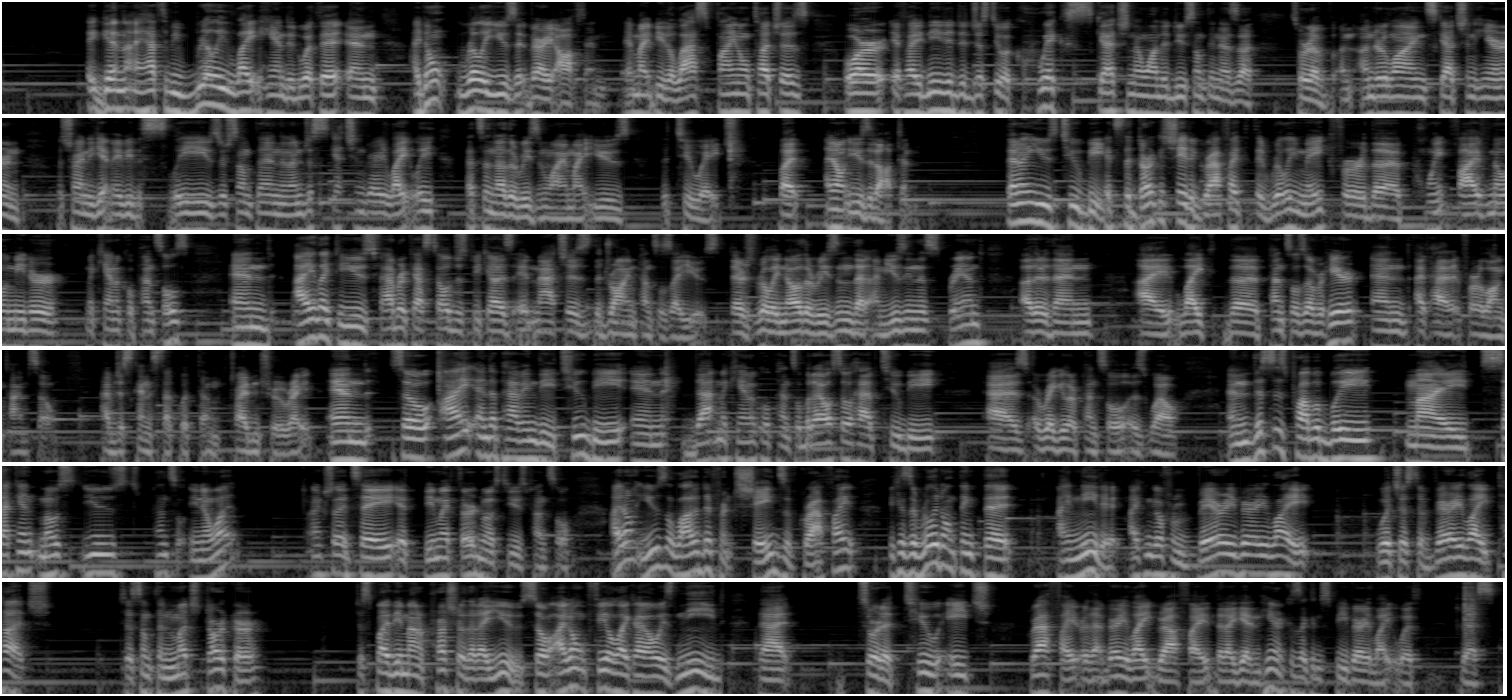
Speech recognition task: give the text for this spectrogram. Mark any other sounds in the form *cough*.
again, I have to be really light-handed with it and I don't really use it very often. It might be the last final touches or if I needed to just do a quick sketch and I wanted to do something as a sort of an underline sketch in here and was trying to get maybe the sleeves or something and I'm just sketching very lightly, that's another reason why I might use the 2H, but I don't use it often. Then I use 2B. It's the darkest shade of graphite that they really make for the 0.5 millimeter mechanical pencils. And I like to use Faber-Castell just because it matches the drawing pencils I use. There's really no other reason that I'm using this brand other than I like the pencils over here and I've had it for a long time, so I've just kind of stuck with them, tried and true, right? And so I end up having the 2B in that mechanical pencil, but I also have 2B as a regular pencil as well. And this is probably my second most used pencil. You know what? Actually, I'd say it'd be my third most used pencil. I don't use a lot of different shades of graphite because I really don't think that I need it. I can go from very, very light with just a very light touch to something much darker just by the amount of pressure that I use. So I don't feel like I always need that sort of 2H graphite or that very light graphite that I get in here because I can just be very light with this.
